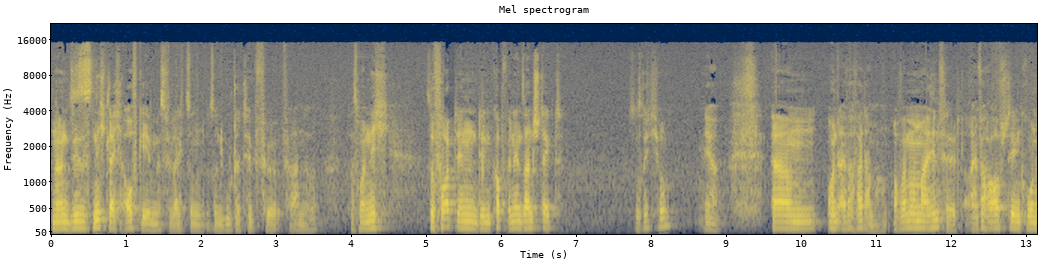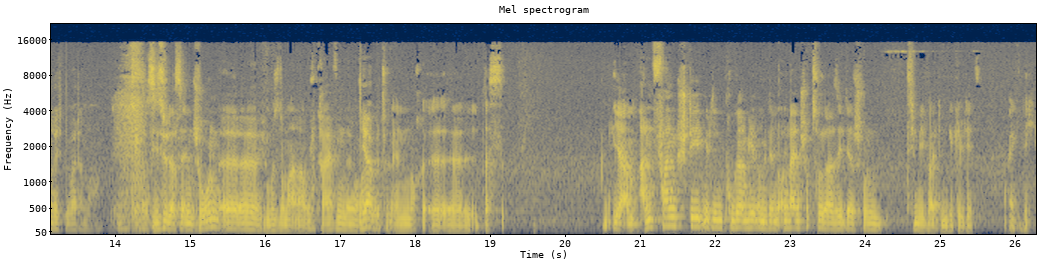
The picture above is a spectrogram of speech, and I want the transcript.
Und dieses nicht gleich aufgeben ist vielleicht so ein, so ein guter Tipp für, für andere. Dass man nicht sofort den, den Kopf in den Sand steckt. Ist das richtig rum? Ja. Ähm, und einfach weitermachen. Auch wenn man mal hinfällt. Einfach aufstehen, Krone richten, weitermachen. Das Siehst du das denn schon? Äh, ich muss nochmal aufgreifen, äh, ja, zum Ende noch, äh, dass ja am Anfang steht mit den Programmieren und mit den Online-Shops oder seht ihr schon ziemlich weit entwickelt jetzt eigentlich?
